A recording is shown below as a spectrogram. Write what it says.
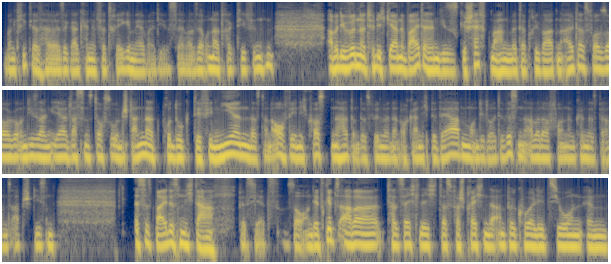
man kriegt ja teilweise gar keine Verträge mehr, weil die es selber sehr unattraktiv finden. Aber die würden natürlich gerne weiterhin dieses Geschäft machen mit der privaten Altersvorsorge und die sagen, ja, lass uns doch so ein Standardprodukt definieren, das dann auch wenig wenig Kosten hat und das würden wir dann auch gar nicht bewerben und die Leute wissen aber davon und können das bei uns abschließen. Es ist beides nicht da bis jetzt. So, und jetzt gibt's aber tatsächlich das Versprechen der Ampelkoalition im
